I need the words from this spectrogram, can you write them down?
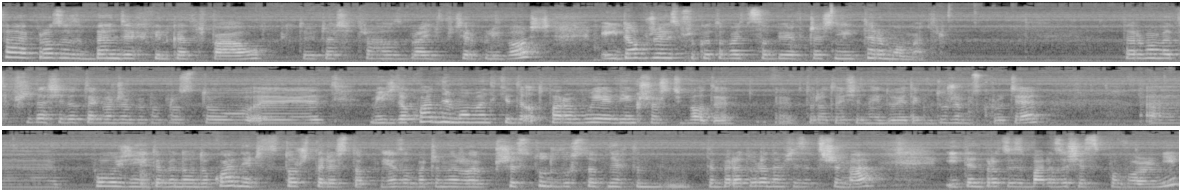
Cały proces będzie chwilkę trwał. Tutaj trzeba się trochę uzbroić w cierpliwość i dobrze jest przygotować sobie wcześniej termometr. Termometr przyda się do tego, żeby po prostu y, mieć dokładny moment, kiedy odparowuje większość wody, y, która tutaj się znajduje, tak w dużym skrócie. E, Później to będą dokładnie 104 stopnie. Zobaczymy, że przy 102 stopniach tem temperatura nam się zatrzyma i ten proces bardzo się spowolni.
